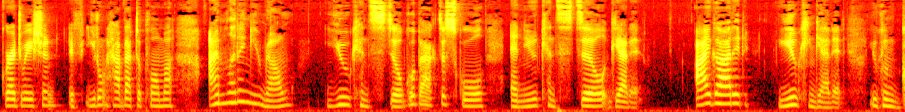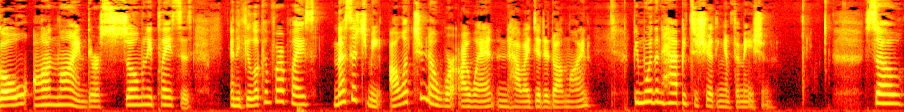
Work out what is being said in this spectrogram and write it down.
graduation, if you don't have that diploma, I'm letting you know you can still go back to school and you can still get it. I got it, you can get it. You can go online. There are so many places. And if you're looking for a place, message me. I'll let you know where I went and how I did it online. Be more than happy to share the information. So,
